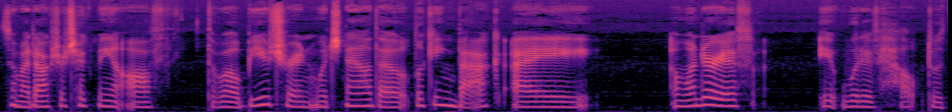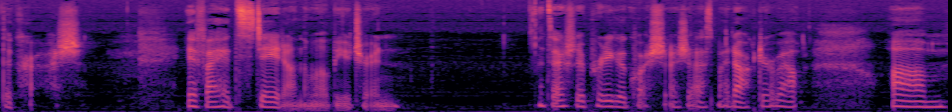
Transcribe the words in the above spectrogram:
So my doctor took me off the Wellbutrin, which now though, looking back, I I wonder if it would have helped with the crash if I had stayed on the Wellbutrin. That's actually a pretty good question. I should ask my doctor about. Um,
